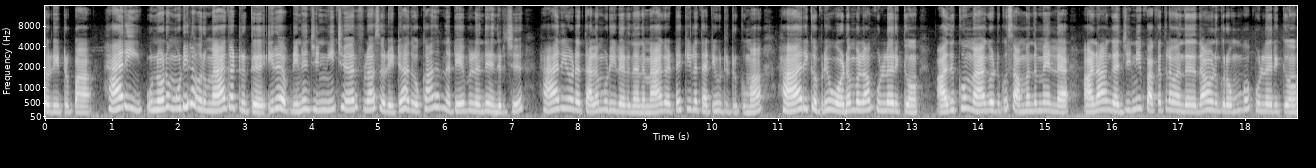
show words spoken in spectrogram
சொல்லிட்டு இருப்பான். ஹாரி உன்னோட முடியில் ஒரு மேகட் இருக்கு. இரு அப்படின்னு ஜின்னி சேர்ஃபுல்லாக சொல்லிட்டு அது உட்காந்துருந்த டேபிள்லேருந்து எழுந்திரிச்சு ஹாரியோட தலைமுடியில் இருந்த அந்த மேகட்டை கீழே தட்டி விட்டுட்டு இருக்குமா? ஹாரிக்கு அப்படியே உடம்பெல்லாம் புல்லரிக்கும். அதுக்கும் மேகட்டுக்கும் சம்மந்தமே இல்லை. ஆனால் அங்கே ஜின்னி பக்கத்தில் வந்தது தான் அவனுக்கு ரொம்ப புல்லரிக்கும்.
